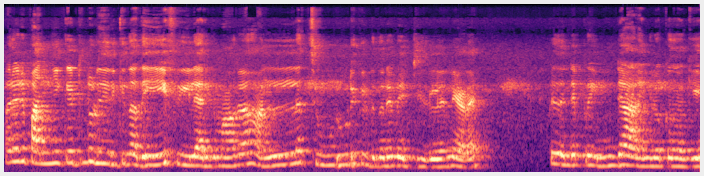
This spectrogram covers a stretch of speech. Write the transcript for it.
അവരൊരു പഞ്ഞിക്കെട്ടിന്റെ ഉള്ളിൽ ഇരിക്കുന്ന അതേ ഫീൽ ആയിരിക്കും. മാത്രമല്ല നല്ല ചൂടുകൂടി കിട്ടുന്ന ഒരു മെറ്റീരിയൽ തന്നെയാണ്. ഇപ്പം ഇതിന്റെ പ്രിന്റ് ആണെങ്കിലും ഒക്കെ നോക്കി.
